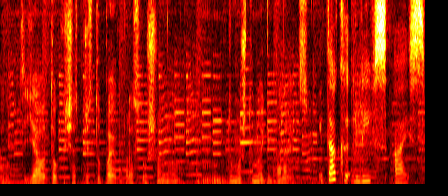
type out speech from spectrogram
Вот я вот только сейчас приступаю к прослушиванию, думаю, что многим понравится. Итак, Leaves Ice.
